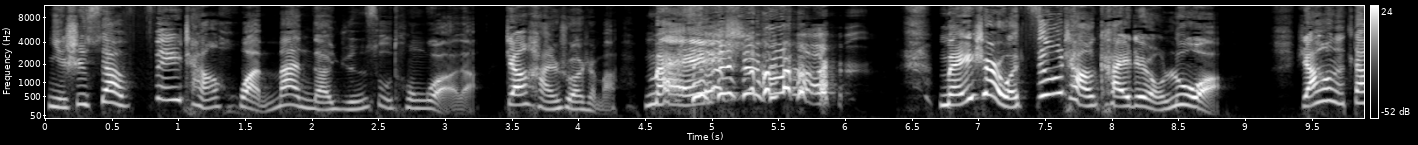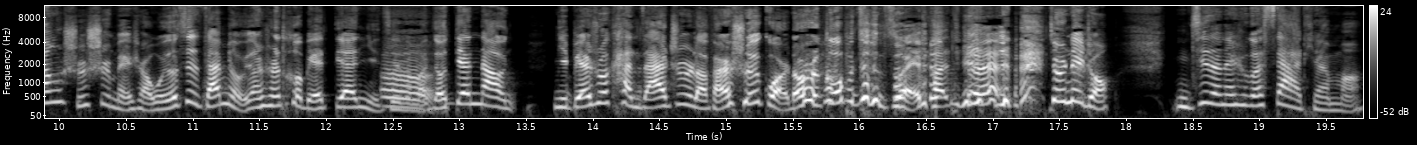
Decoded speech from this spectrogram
你是需要非常缓慢的匀速通过的。张涵说什么？没事儿，没事儿，我经常开这种路。然后呢，当时是没事儿，我就记得咱们有一段时间特别颠，你记得吗？就颠到你别说看杂志了，反正水果都是搁不进嘴的 就是那种。你记得那是个夏天吗？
